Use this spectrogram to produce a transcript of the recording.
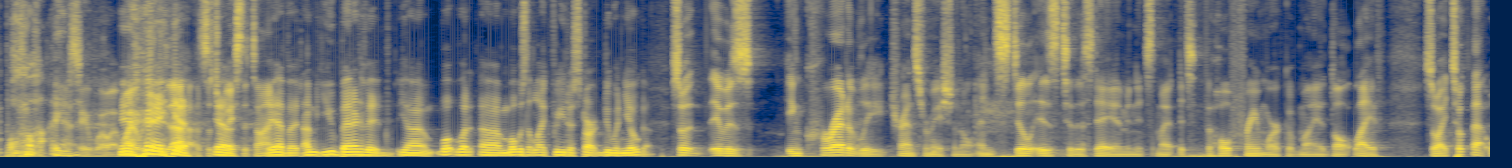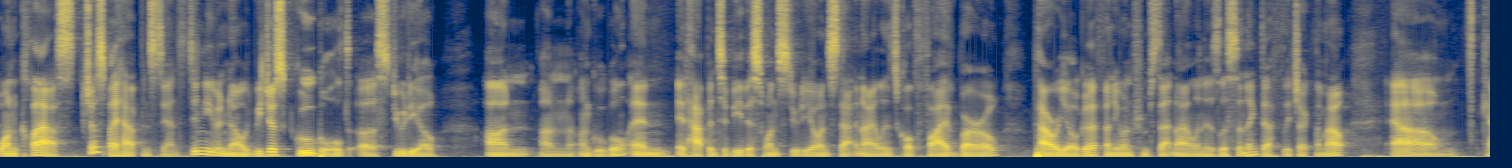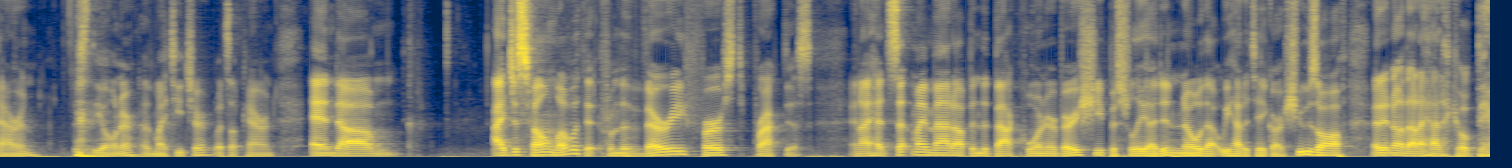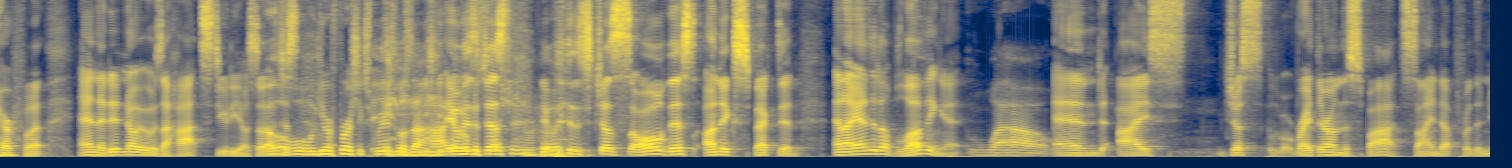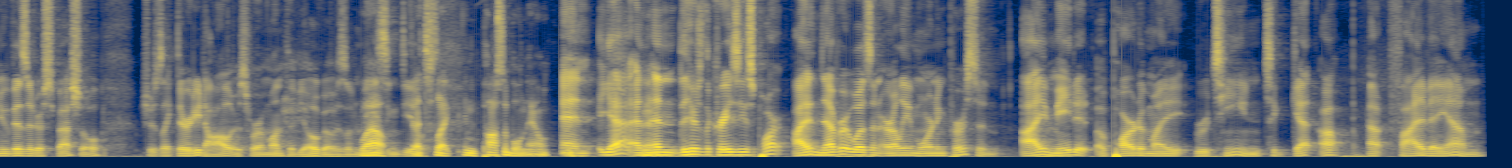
"Pfft, Pilates. Hey, why, why would you do that? It's such a waste of time. Yeah, but um, you benefited. Yeah, what what um, what was it like for you to start doing yoga? So it was incredibly transformational and still is to this day. I mean, it's my it's the whole framework of my adult life. So I took that one class just by happenstance. Didn't even know. We just Googled a studio on on on Google, and it happened to be this one studio in Staten Island. It's called Five Borough Power Yoga. If anyone from Staten Island is listening, definitely check them out. Um, Karen is the owner of my teacher. What's up, Karen? And um, I just fell in love with it from the very first practice. And I had set my mat up in the back corner very sheepishly. I didn't know that we had to take our shoes off. I didn't know that I had to go barefoot. And I didn't know it was a hot studio. So it just Oh, your first experience was a hot it was just session? it was just all this unexpected. And I ended up loving it. Wow. And I s- just right there on the spot signed up for the new visitor special, which was like thirty dollars for a month of yoga. It was an Wow, amazing deal. that's like impossible now. And yeah, and, and here's the craziest part. I never was an early morning person. I made it a part of my routine to get up at 5 a.m.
